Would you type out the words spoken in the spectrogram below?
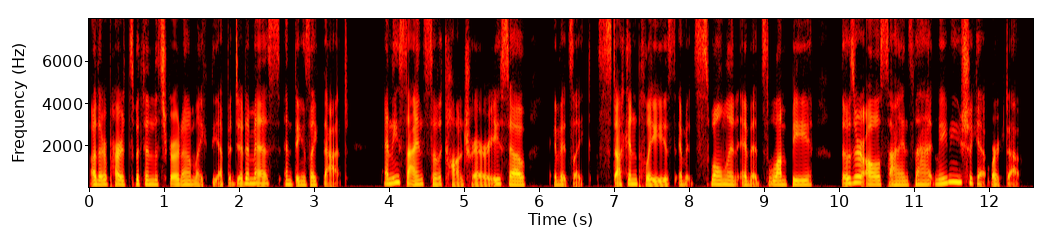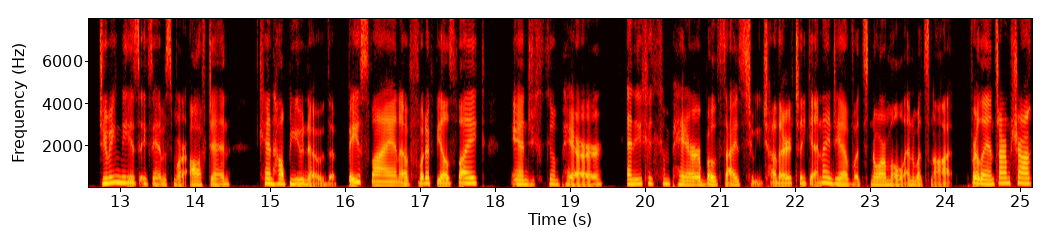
other parts within the scrotum, like the epididymis and things like that any signs to the contrary. So if it's like stuck in place, if it's swollen, if it's lumpy, those are all signs that maybe you should get worked up. Doing these exams more often can help you know the baseline of what it feels like and you can compare and you can compare both sides to each other to get an idea of what's normal and what's not. For Lance Armstrong,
